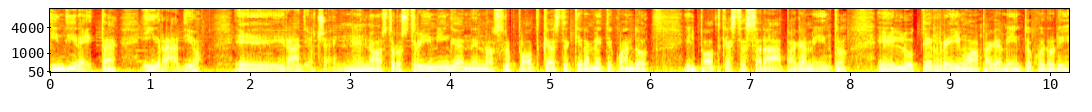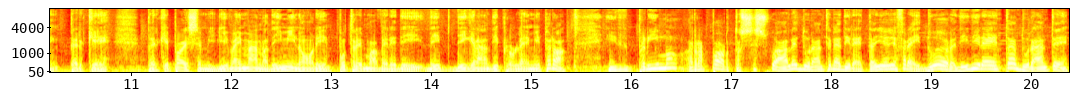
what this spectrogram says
in diretta in radio, eh, in radio cioè nel nostro streaming, nel nostro podcast, chiaramente quando il podcast sarà a pagamento e lo terremo a pagamento quello lì, perché? Perché poi se gli va in mano dei minori potremmo avere dei, dei, dei grandi problemi, però il primo rapporto sessuale durante una diretta, io gli farei due ore di diretta durante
